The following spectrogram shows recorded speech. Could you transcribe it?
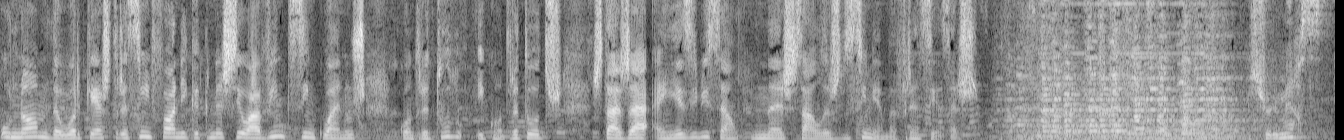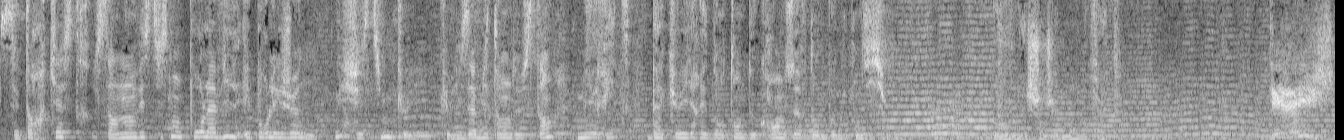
o nome da orquestra sinfónica que nasceu há 25 anos, contra tudo e contra todos, está já em exibição nas salas de cinema francesas. Monsieur le maire, cet orchestre, c'est un investissement pour la ville et pour les jeunes. Oui, j'estime que les, que les habitants de Stein méritent d'accueillir et d'entendre de grandes œuvres dans de bonnes conditions. Vous voulez changer le monde, en fait. Dirige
